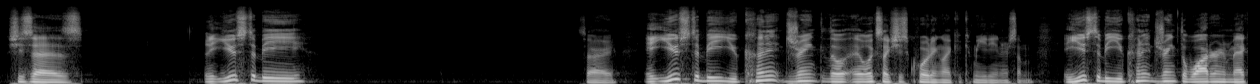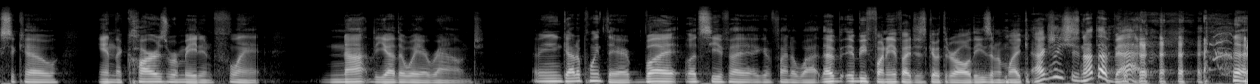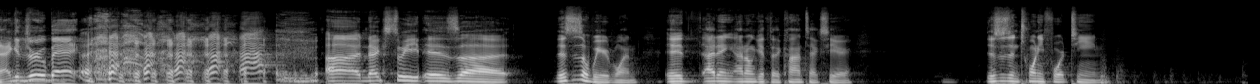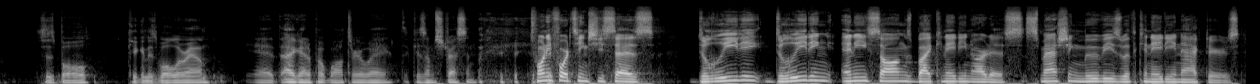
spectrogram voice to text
She says, "It used to be." Sorry. It used to be you couldn't drink the. It looks like she's quoting like a comedian or something. It used to be you couldn't drink the water in Mexico, and the cars were made in Flint, not the other way around. I mean, got a point there, but let's see if I, I can find a wow. That, it'd be funny if I just go through all these and I'm like, actually, she's not that bad. Back and Drew back. uh, next tweet is uh, this is a weird one. It I didn't I don't get the context here. This is in 2014. It's his bowl, kicking his bowl around. Yeah, I got to put Walter away because I'm stressing. 2014, she says, deleting, deleting any songs by Canadian artists, smashing movies with Canadian actors,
